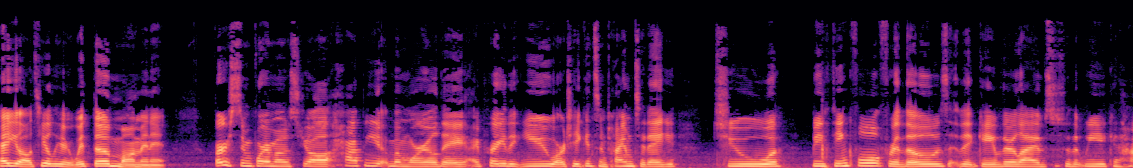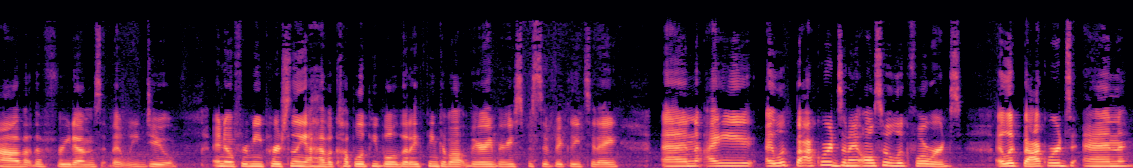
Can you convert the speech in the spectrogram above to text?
Hey y'all, Teal here with the Mom Minute. First and foremost, y'all, happy Memorial Day. I pray that you are taking some time today to be thankful for those that gave their lives so that we can have the freedoms that we do. I know for me personally, I have a couple of people that I think about very, very specifically today. And I I look backwards and I also look forwards. I look backwards and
